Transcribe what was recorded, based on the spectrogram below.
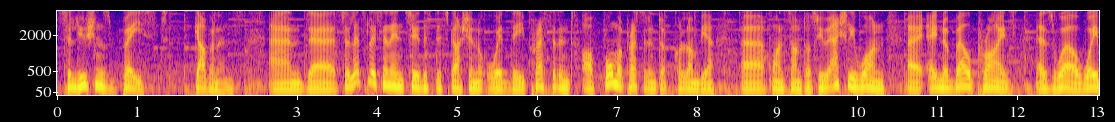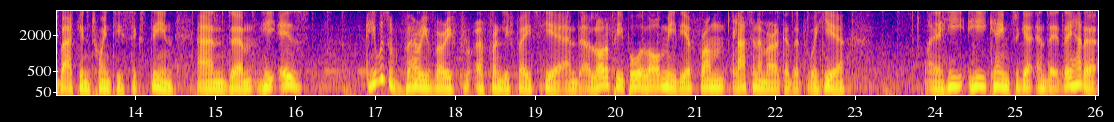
solutions based governance. And uh, so let's listen into this discussion with the president of former president of Colombia, uh, Juan Santos, who actually won uh, a Nobel Prize as well way back in 2016. And um, he is he was a very very fr- uh, friendly face here and a lot of people a lot of media from latin america that were here uh, he he came to get and they, they had a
